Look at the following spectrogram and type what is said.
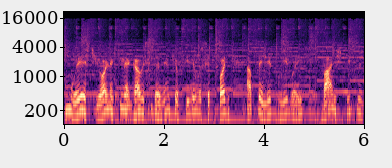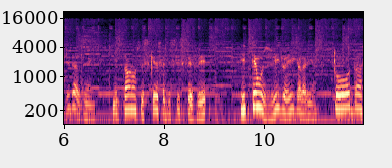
como este. Olha que legal esse desenho que eu fiz e você pode aprender comigo aí vários tipos de desenho. Então não se esqueça de se inscrever e temos vídeo aí, galerinha, toda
